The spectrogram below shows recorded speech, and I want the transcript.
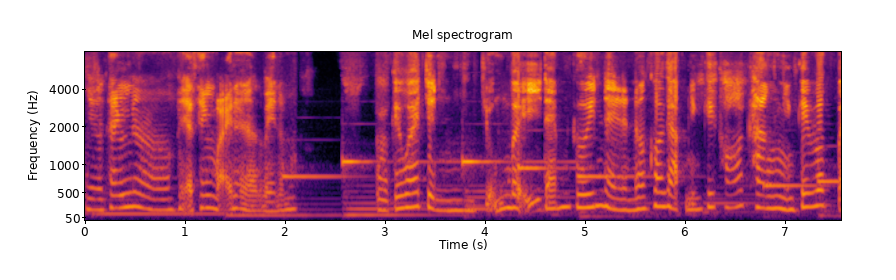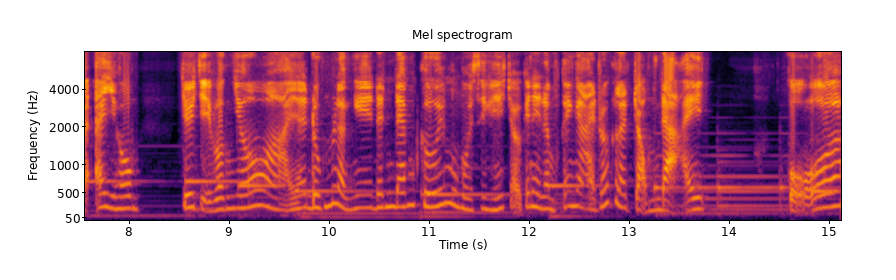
Nhờ tháng uh, dạ tháng 7 này là về năm rồi cái quá trình chuẩn bị đám cưới này là nó có gặp những cái khó khăn những cái vất vả gì không? Chứ chị vẫn nhớ hoài á đúng là nghe đến đám cưới một người suy nghĩ trời cái này là một cái ngày rất là trọng đại của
